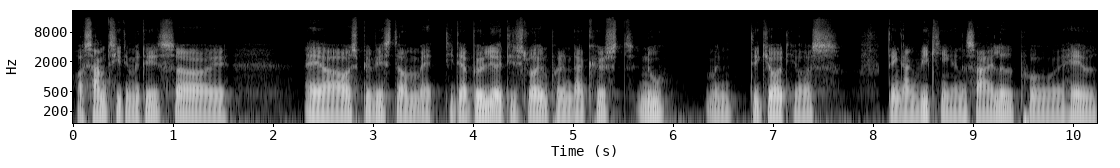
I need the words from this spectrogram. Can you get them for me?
og samtidig med det, så øh, er jeg også bevidst om, at de der bølger, de slår ind på den der kyst nu, men det gjorde de også, dengang vikingerne sejlede på øh, havet,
